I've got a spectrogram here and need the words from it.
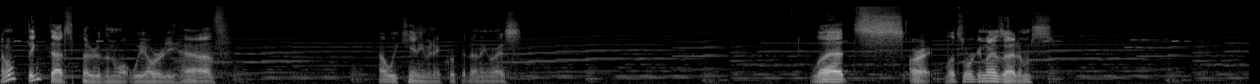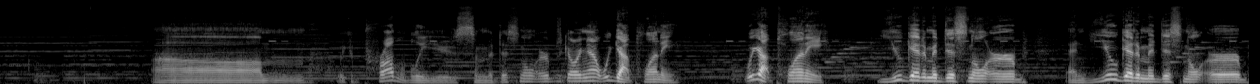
I don't think that's better than what we already have. Oh, we can't even equip it anyways. Let's... Alright, let's organize items. Um, we could probably use some medicinal herbs going out. We got plenty. We got plenty. You get a medicinal herb, and you get a medicinal herb.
